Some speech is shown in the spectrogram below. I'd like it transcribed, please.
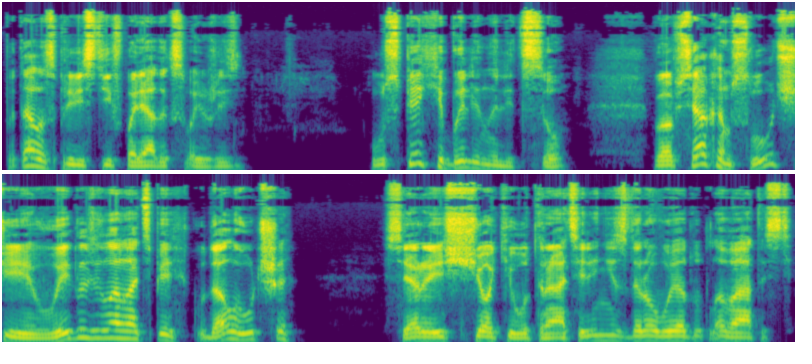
пыталась привести в порядок свою жизнь. Успехи были налицо. Во всяком случае, выглядела она теперь куда лучше. Серые щеки утратили нездоровую одутловатость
